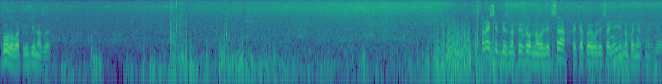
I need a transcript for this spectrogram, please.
Голову отведи назад. Постарайся без напряженного лица, хотя твоего лица не видно, понятное дело.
